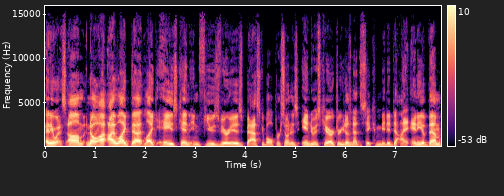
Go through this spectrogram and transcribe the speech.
Anyways, um, no, I, I like that. Like Hayes can infuse various basketball personas into his character. He doesn't have to stay committed to any of them,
